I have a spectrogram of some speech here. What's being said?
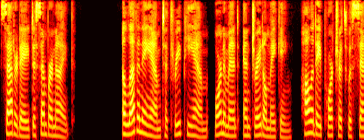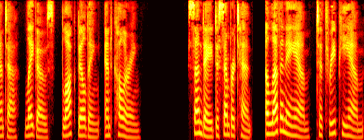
Saturday, December 9th. 11 a.m. to 3 p.m. Ornament and dreidel making, holiday portraits with Santa, Legos, block building and coloring. Sunday, December 10, 11 a.m. to 3 p.m.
